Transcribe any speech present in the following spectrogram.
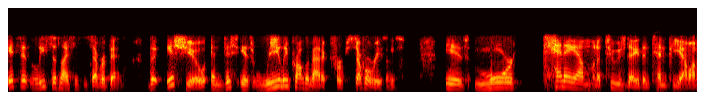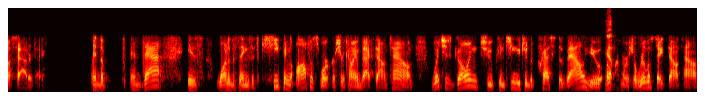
it's at least as nice as it's ever been. The issue, and this is really problematic for several reasons, is more 10 a.m. on a Tuesday than 10 p.m. on a Saturday. And the and that is one of the things that's keeping office workers from coming back downtown, which is going to continue to depress the value Yep. of commercial real estate downtown,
